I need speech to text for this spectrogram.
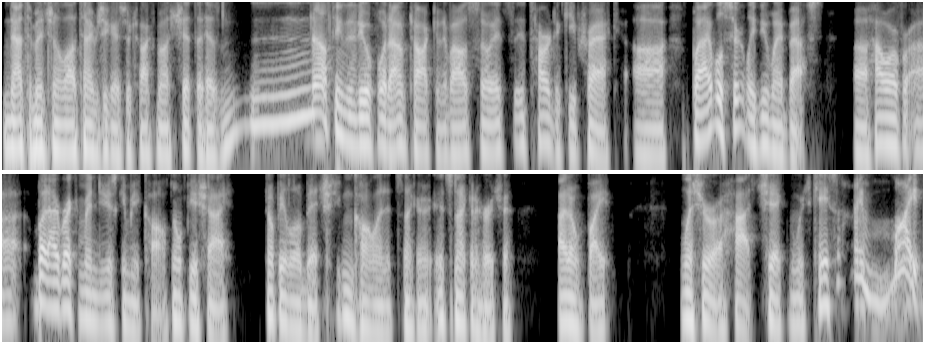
not to mention, a lot of times you guys are talking about shit that has nothing to do with what I'm talking about, so it's it's hard to keep track. Uh, but I will certainly do my best. Uh, however, uh, but I recommend you just give me a call. Don't be shy. Don't be a little bitch. You can call in. It's not gonna it's not gonna hurt you. I don't bite unless you're a hot chick, in which case I might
